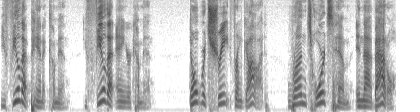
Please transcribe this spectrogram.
you feel that panic come in, you feel that anger come in. Don't retreat from God. Run towards him in that battle.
